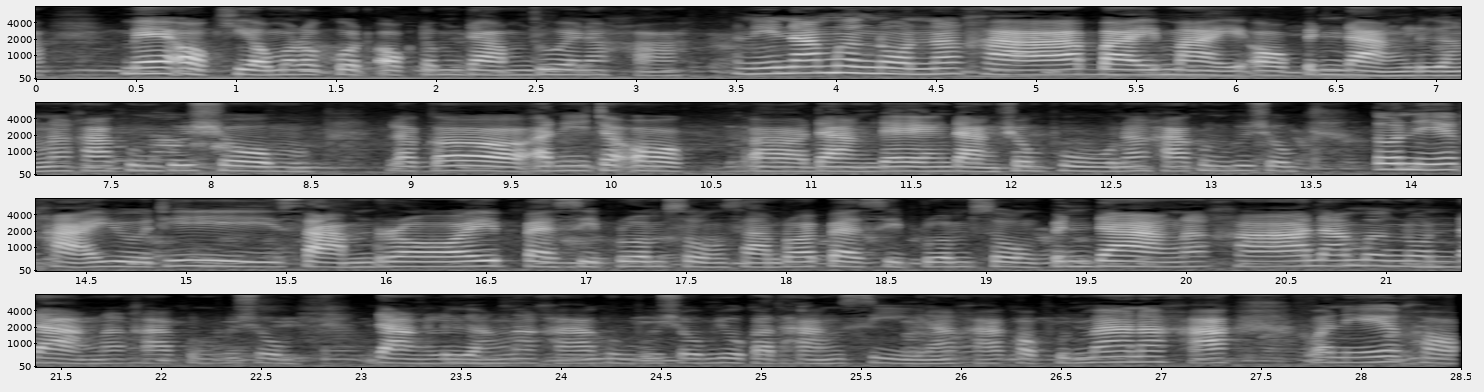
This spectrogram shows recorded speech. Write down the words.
ะ แม่ออกเขียวมรกตออกดำๆด้วยนะคะอันนี้หน้าเมืองนนท์นะคะ ใบใหม่ออกเป็นด่างเหลืองนะคะ คุณผู้ชม แล้วก็อันนี้จะออกอด่างแดงด่างชมพูนะคะ คุณผู้ชม ต้นนี้ขายอยู่ที่ 380 รวมส่ง 380 รวมส่งเป็นด่างนะคะ น้ำเมืองนนท์ด่างนะคะ คุณผู้ชมด่างเหลืองนะคะ คุณผู้ชมอยู่กับทางสีนะคะ ขอบคุณมากนะคะ วันนี้ขอ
